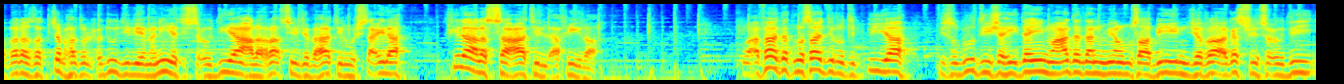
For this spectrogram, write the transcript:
وبرزت جبهة الحدود اليمنية السعودية على رأس الجبهات المشتعلة خلال الساعات الأخيرة. وأفادت مصادر طبية بسقوط شهيدين وعددا من المصابين جراء قصف سعودي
